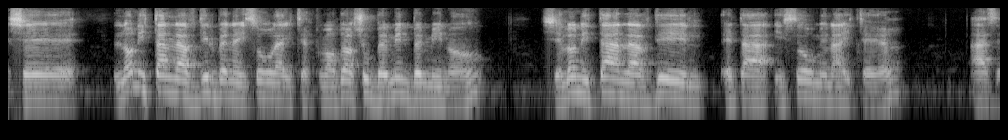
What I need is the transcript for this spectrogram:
שלא ניתן להבדיל בין האיסור להיתר. כלומר, דואר שוב במין במינו, שלא ניתן להבדיל את האיסור מן ההיתר, אז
